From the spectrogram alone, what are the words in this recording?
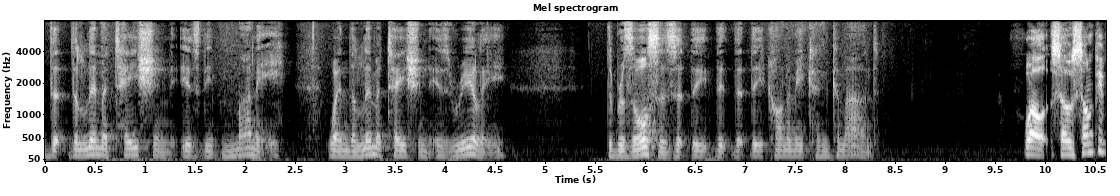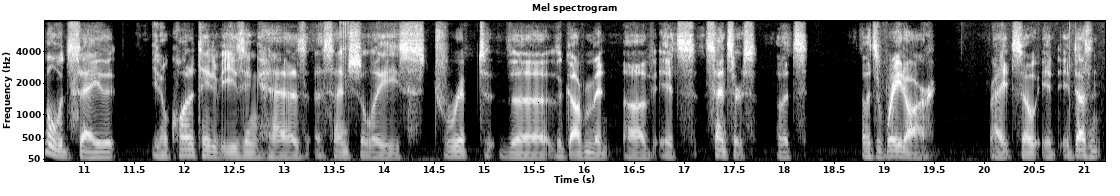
that the limitation is the money when the limitation is really the resources that the, that, the economy can command. Well, so some people would say that you know, quantitative easing has essentially stripped the the government of its sensors, of its of its radar, right? So it, it doesn't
